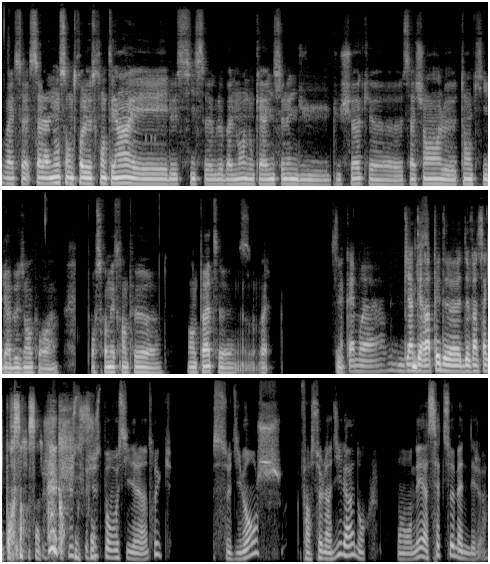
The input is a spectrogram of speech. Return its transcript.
ouais, ça, ça l'annonce entre le 31 et le 6 euh, globalement, donc à une semaine du, du choc, euh, sachant le temps qu'il a besoin pour, euh, pour se remettre un peu euh, en pâte. euh, ouais. Ça a quand même euh, bien dérapé de, de 25%. ça. juste, juste pour vous signaler un truc, ce dimanche, enfin ce lundi là, donc on en est à 7 semaines déjà.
